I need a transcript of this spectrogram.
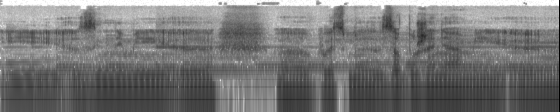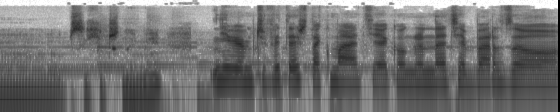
i z innymi y, y, powiedzmy zaburzeniami y, psychicznymi. Nie wiem, czy wy też tak macie, jak oglądacie bardzo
